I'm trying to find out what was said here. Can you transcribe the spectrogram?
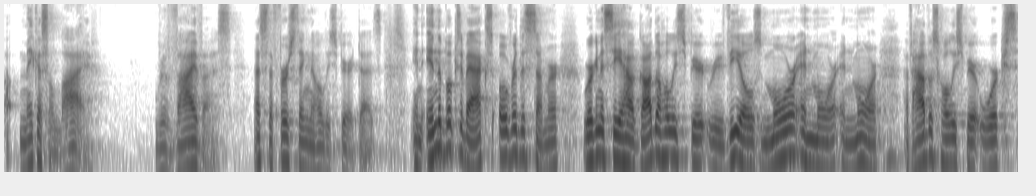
Uh, make us alive, revive us, that's the first thing the Holy Spirit does. And in the books of Acts over the summer, we're going to see how God the Holy Spirit reveals more and more and more of how this Holy Spirit works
